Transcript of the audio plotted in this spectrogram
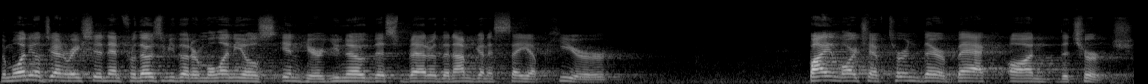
The millennial generation, and for those of you that are millennials in here, you know this better than I'm going to say up here, by and large have turned their back on the church.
